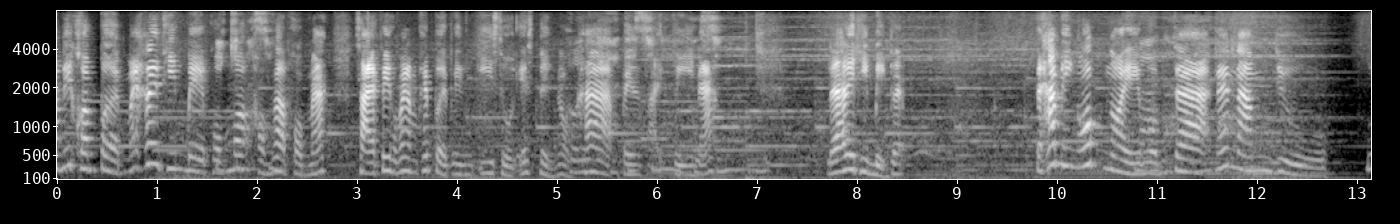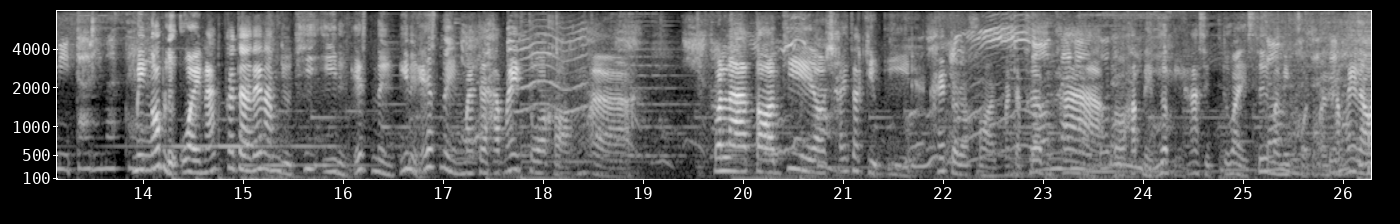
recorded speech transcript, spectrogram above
รนี้ควรเปิดไหมให้ทีมเบสผมว่าของสำหรับผมนะ สายฟรีผมแนะนำให้เปิดเป็น e 0 s 1นะผมถ้าเป็นสายฟรีนะ และถ้าได้ทีมเบสด้วย แต่ถ้ามีงบหน่อยผมจะแนะนำอยู่มีงบหรืออวยนะ ก็จะแนะนำอยู่ที่ e 1 s 1 e 1 s 1มันจะทำให้ตัวของเอ่อ เวลาตอนที่เราใช้สกิล e เนี่ยให้ตัวละครมันจะเพิ่มค่าตัวฮับเบรเพิ่มอีก 50 ด้วย ซึ่งมันมีผลมันทำให้เรา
